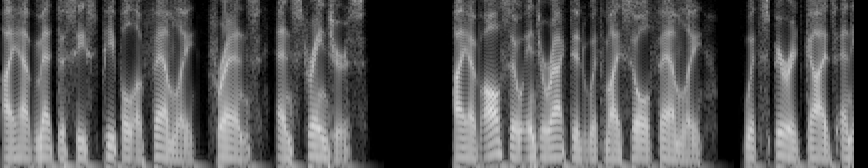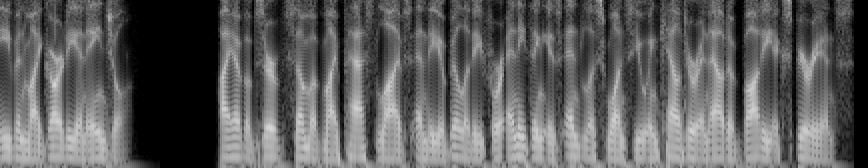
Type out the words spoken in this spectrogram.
I have met deceased people of family, friends, and strangers. I have also interacted with my soul family, with spirit guides and even my guardian angel. I have observed some of my past lives and the ability for anything is endless once you encounter an out-of-body experience.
